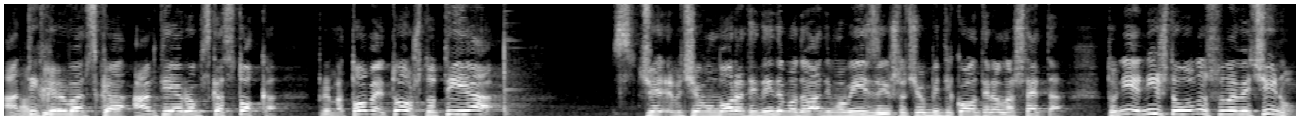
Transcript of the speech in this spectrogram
antihrvatska, antievropska stoka. Prema tome, to što ti i ja će, ćemo morati da idemo da vadimo vize i što će biti kolateralna šteta, to nije ništa u odnosu na većinu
